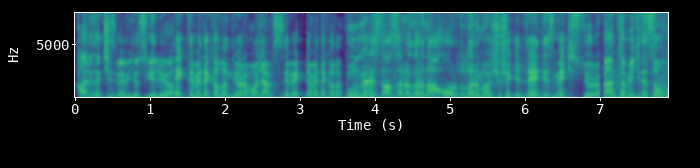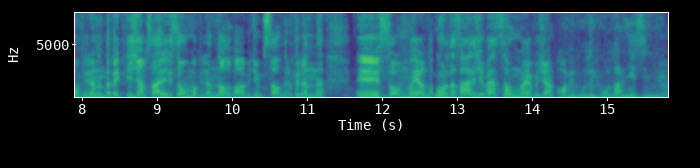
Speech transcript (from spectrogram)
harita çizme videosu geliyor. Beklemede kalın diyorum hocam size. Beklemede kalın. Bulgaristan sınırlarına ordularımı şu şekilde dizmek istiyorum. Ben tabii ki de savunma planında bekleyeceğim. Sadece savunma planını alıp abicim. Saldırı planını eee savunmaya alıp. Burada sadece ben savunma yapacağım. Abi buradaki ordular niye siliniyor?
